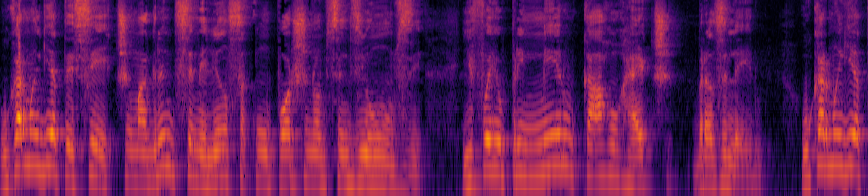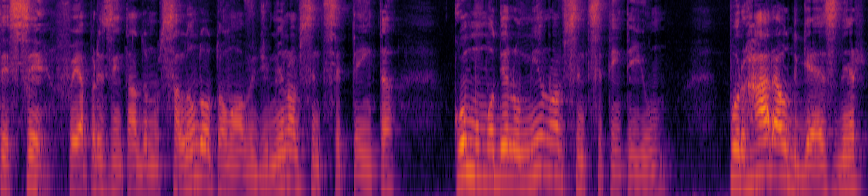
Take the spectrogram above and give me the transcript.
O Carmanguia TC tinha uma grande semelhança com o Porsche 911 e foi o primeiro carro hatch brasileiro. O Carmanguia TC foi apresentado no Salão do Automóvel de 1970 como modelo 1971 por Harald Gessner,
